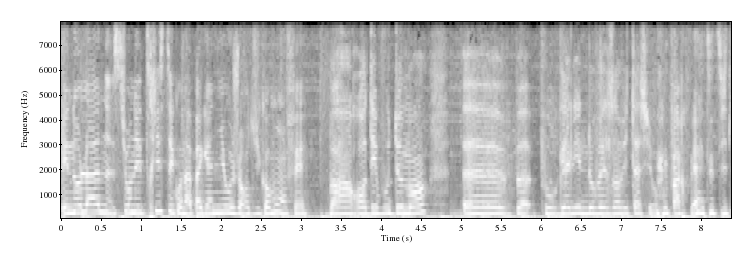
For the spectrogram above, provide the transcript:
Et Nolan, si on est triste et qu'on n'a pas gagné aujourd'hui, comment on fait Ben, rendez-vous demain euh, bah, pour gagner de nouvelles invitations. Parfait, à tout de suite les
